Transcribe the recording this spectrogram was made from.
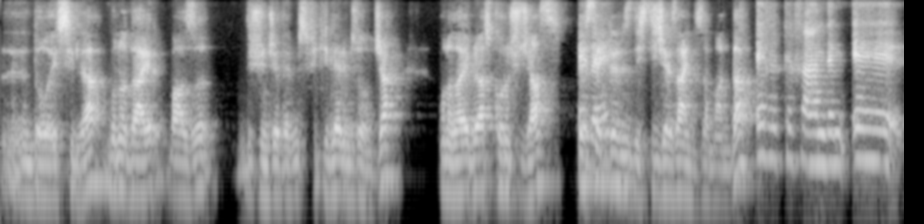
E, dolayısıyla buna dair bazı düşüncelerimiz, fikirlerimiz olacak. Ona dair biraz konuşacağız. Evet. Desteklerinizi de isteyeceğiz aynı zamanda. Evet efendim. E,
